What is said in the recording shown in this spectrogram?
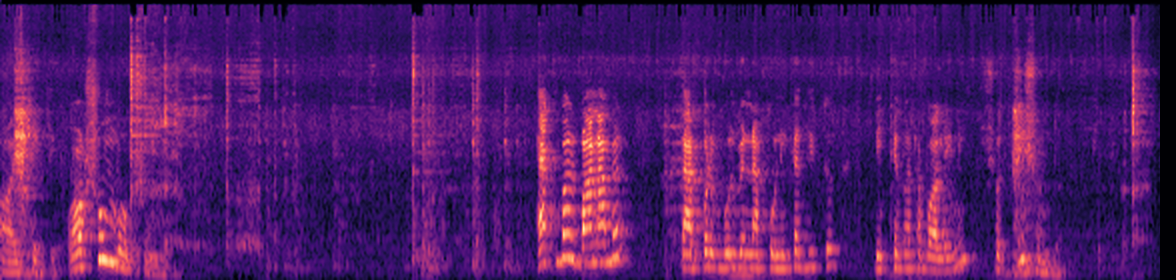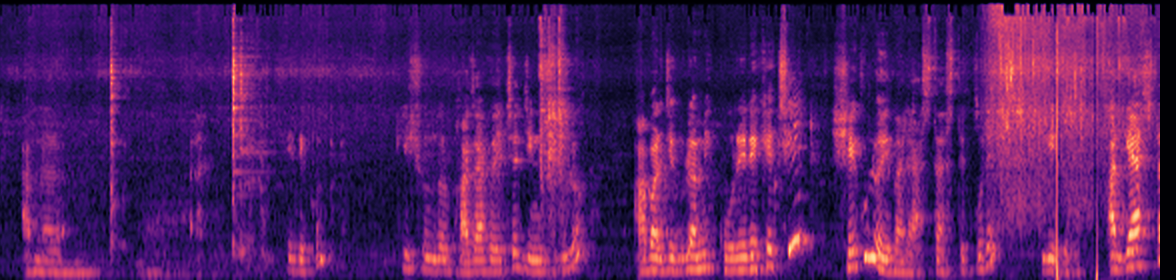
হয় খেতে। অসম্ভব সুন্দর। একবার বানাবেন, তারপরে বলবেন, না, কণিকা দিত। মিথ্যে কথা বলেনি সত্যি সুন্দর আপনারা এই দেখুন, কি সুন্দর ভাজা হয়েছে জিনিসগুলো। আবার যেগুলো আমি করে রেখেছি, সেগুলো এবারে আস্তে আস্তে করে দিয়ে দেবো। আর গ্যাসটা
